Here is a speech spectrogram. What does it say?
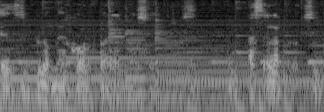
es lo mejor para nosotros. Hasta la próxima.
